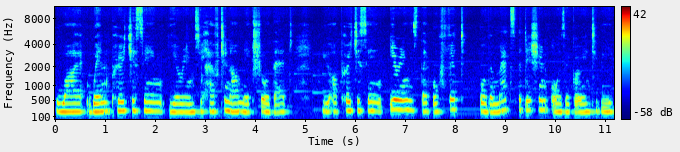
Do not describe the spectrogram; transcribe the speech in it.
why when purchasing earrings, you have to now make sure that you are purchasing earrings that will fit for the max edition or is it going to be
